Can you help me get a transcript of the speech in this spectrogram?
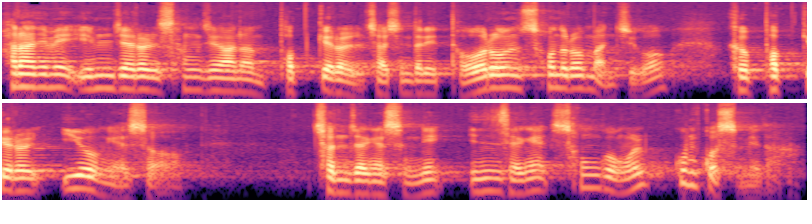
하나님의 임재를 상징하는 법궤를 자신들이 더러운 손으로 만지고 그 법궤를 이용해서 전쟁의 승리, 인생의 성공을 꿈꿨습니다.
